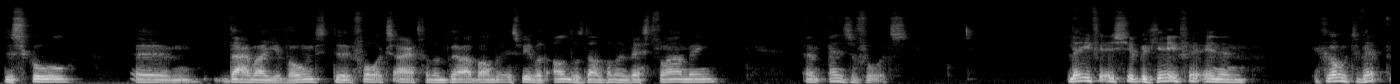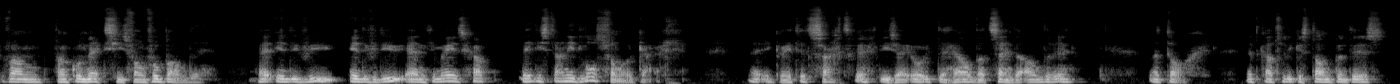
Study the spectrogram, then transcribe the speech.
de school, ehm, daar waar je woont. De volksaard van een Brabander is weer wat anders dan van een West-Vlaming, um, enzovoorts. Leven is je begeven in een groot web van, van connecties, van verbanden. individu, individu en gemeenschap, nee, die staan niet los van elkaar. ik weet het, Sartre, die zei ooit, de hel, dat zijn de anderen. Maar toch, het katholieke standpunt is,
